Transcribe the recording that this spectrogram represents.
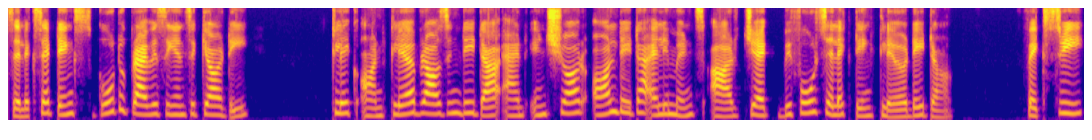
Select Settings, go to Privacy and Security, click on Clear Browsing Data and ensure all data elements are checked before selecting Clear Data. Fix 3.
